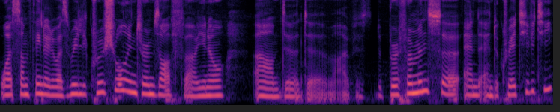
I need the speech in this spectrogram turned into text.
was something that was really crucial in terms of, uh, you know, um, the the, uh, the performance uh, and and the creativity.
